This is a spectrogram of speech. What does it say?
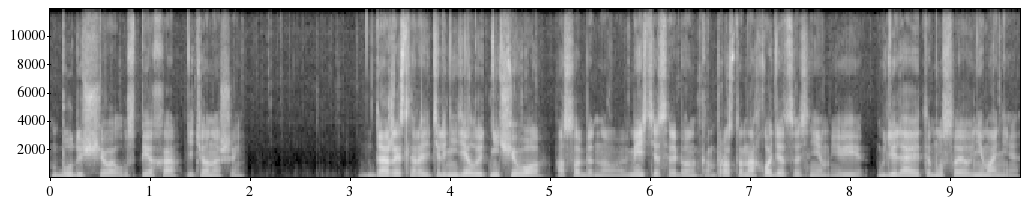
будущего успеха детенышей. Даже если родители не делают ничего особенного вместе с ребенком, просто находятся с ним и уделяют ему свое внимание,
